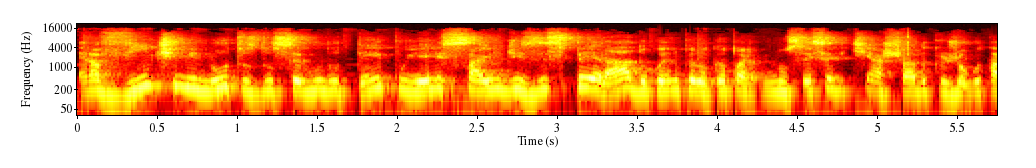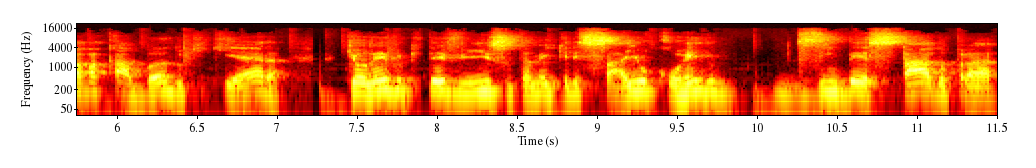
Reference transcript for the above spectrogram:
Era 20 minutos do segundo tempo e ele saiu desesperado correndo pelo campo. Não sei se ele tinha achado que o jogo tava acabando, o que que era. Que eu lembro que teve isso também, que ele saiu correndo desembestado para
